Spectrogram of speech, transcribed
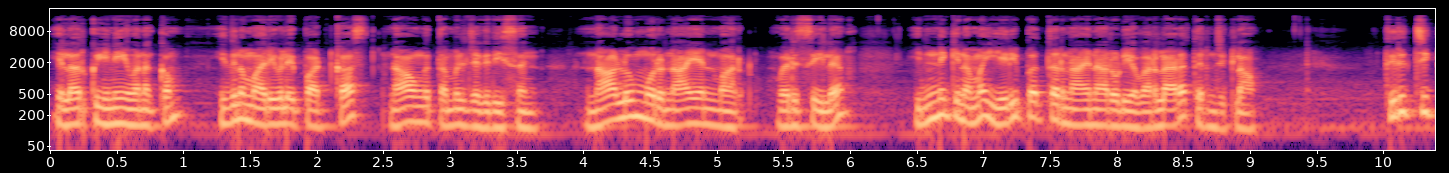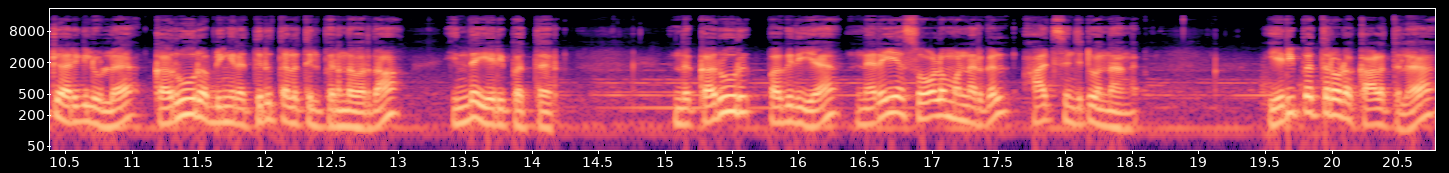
எல்லாருக்கும் இனிய வணக்கம். இது நம்ம அறிவலை பாட்காஸ்ட் நான் உங்கள் தமிழ் ஜெகதீசன். நாளும் ஒரு நாயன்மார் வரிசையில் இன்றைக்கி நம்ம எரிபத்தர் நாயனாருடைய வரலாறை தெரிஞ்சுக்கலாம். திருச்சிக்கு அருகில் உள்ள கரூர் அப்படிங்கிற திருத்தலத்தில் பிறந்தவர் தான் இந்த எரிபத்தர். இந்த கரூர் பகுதியை நிறைய சோழ மன்னர்கள் ஆட்சி செஞ்சுட்டு வந்தாங்க. எரிபத்தரோட காலத்தில்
